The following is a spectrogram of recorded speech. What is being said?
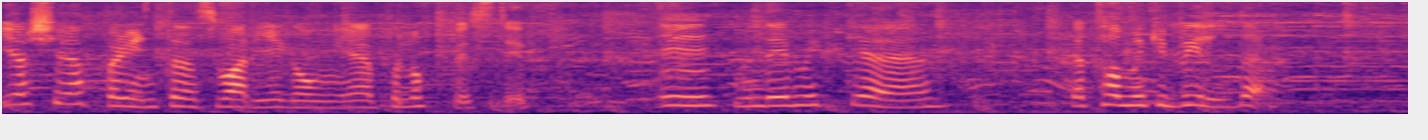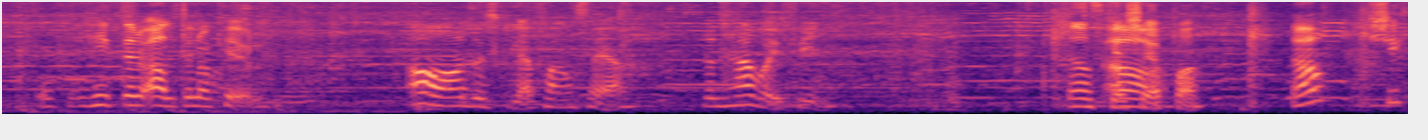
jag köper inte ens varje gång jag är på loppis typ. Mm. Men det är mycket, jag tar mycket bilder. Hittar du alltid något kul? Ja, det skulle jag fan säga. Den här var ju fin. Den ska jag Ja. köpa. Ja, shit.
